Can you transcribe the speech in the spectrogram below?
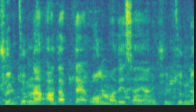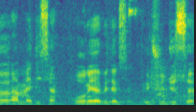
Kültürüne adapte olmadıysan yani kültürünü öğrenmediysen uğrayabilirsin. Üçüncüsü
